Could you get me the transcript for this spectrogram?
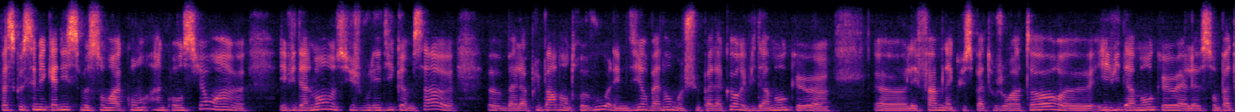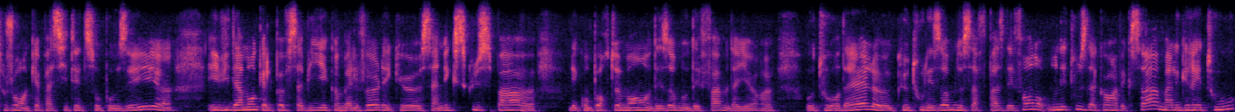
Parce que ces mécanismes sont inconscients. Hein. Évidemment, si je vous l'ai dit comme ça, euh, euh, bah, la plupart d'entre vous allez me dire, bah non, moi je suis pas d'accord. Évidemment que euh, les femmes n'accusent pas toujours à tort. évidemment qu'elles ne sont pas toujours en capacité de s'opposer. évidemment qu'elles peuvent s'habiller comme elles veulent et que ça n'excuse pas les comportements des hommes ou des femmes d'ailleurs autour d'elles, que tous les hommes ne savent pas se défendre. On est tous d'accord avec ça. Malgré tout,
